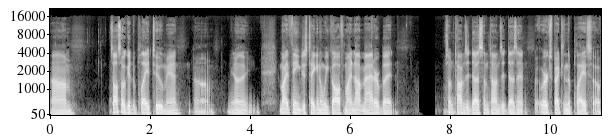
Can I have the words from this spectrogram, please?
um, it's also good to play too, man. Um, you know, you might think just taking a week off might not matter, but sometimes it does, sometimes it doesn't. But we're expecting to play, so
